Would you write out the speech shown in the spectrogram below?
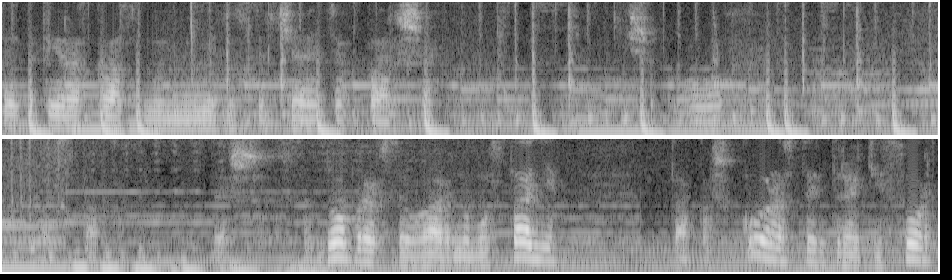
Це такий розкрас мені зустрічається вперше. Такий, щоб було ось так. Теж все добре, все в гарному стані. Також коростень, третій сорт.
